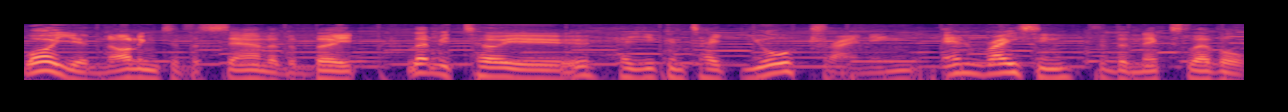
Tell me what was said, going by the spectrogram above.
While you're nodding to the sound of the beat, let me tell you how you can take your training and racing to the next level.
